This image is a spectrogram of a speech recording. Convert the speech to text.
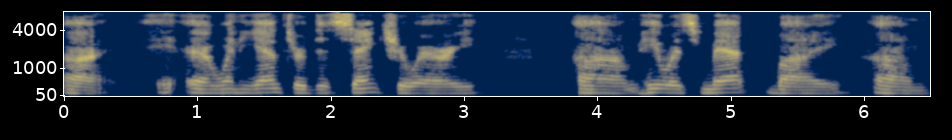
uh, uh, when he entered this sanctuary, um, he was met by um,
